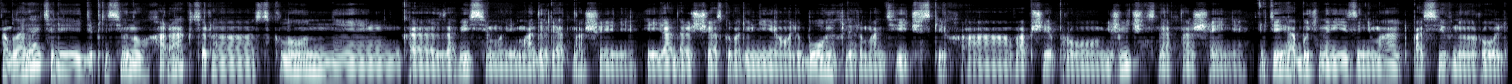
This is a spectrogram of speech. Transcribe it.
Обладатели депрессивного характера склонны к зависимой модели отношений. И я даже сейчас говорю не о любовных или романтических, а вообще про межличностные отношения, где обычно и занимают пассивную роль.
